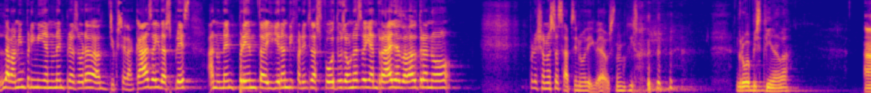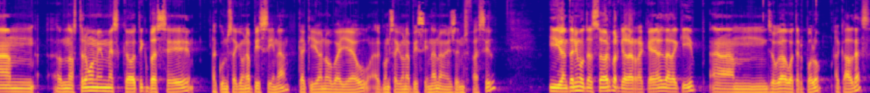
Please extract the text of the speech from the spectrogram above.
la vam imprimir en una impressora, jo què sé, de casa, i després en una impremta, i eren diferents les fotos, a una es veien ratlles, a l'altra no... Però això no se sap si no ho dic, veus? grup a piscina, va Um, el nostre moment més caòtic va ser aconseguir una piscina, que aquí jo no ho veieu, aconseguir una piscina no és gens fàcil. I vam tenir molta sort perquè la Raquel de l'equip um, juga a waterpolo a Caldes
